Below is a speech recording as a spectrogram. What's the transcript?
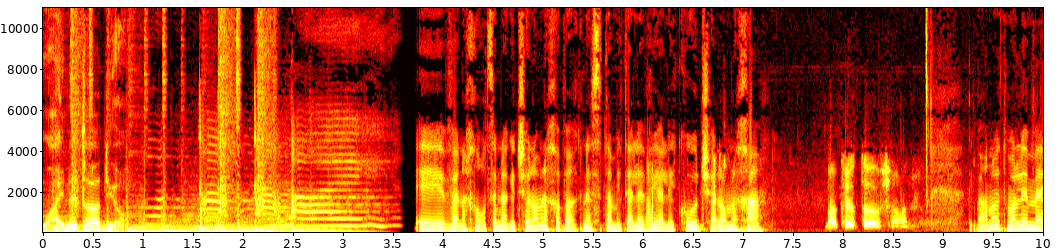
ויינט רדיו. אה, ואנחנו רוצים להגיד שלום לחבר הכנסת עמית הלוי הליכוד, שלום לך. בוקר טוב, שרון. דיברנו אתמול עם אה,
